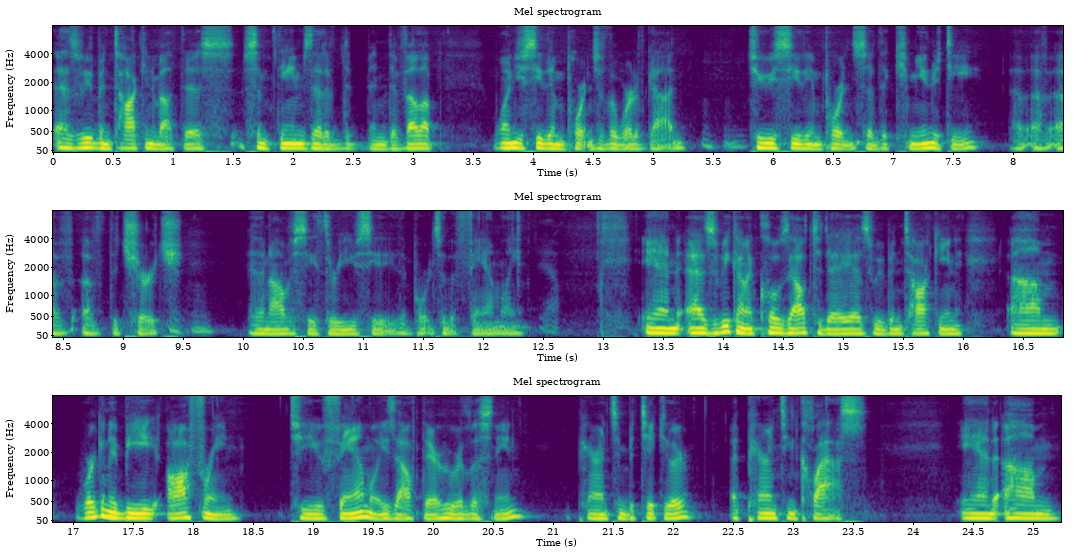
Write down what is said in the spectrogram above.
as we've been talking about this, some themes that have d- been developed. One, you see the importance of the Word of God. Two, you see the importance of the community of, of, of, of the church. And then obviously, three, you see the importance of the family. And as we kind of close out today, as we've been talking, um, we're going to be offering to you families out there who are listening, parents in particular, a parenting class. And um,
